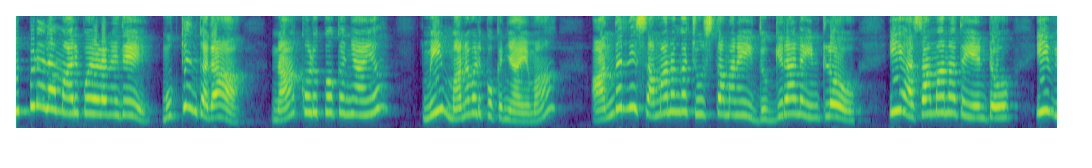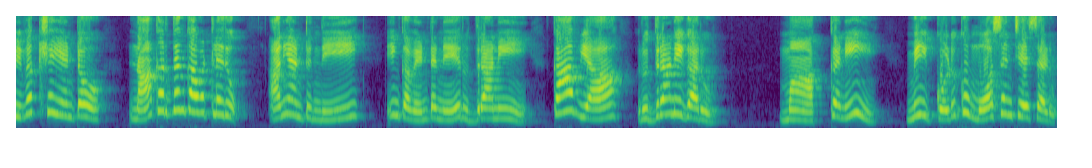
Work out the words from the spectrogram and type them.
ఇప్పుడు ఎలా మారిపోయాడనేదే ముఖ్యం కదా. నా కొడుకు ఒక న్యాయం మీ మనవడికి ఒక న్యాయమా? అందరినీ సమానంగా చూస్తామనే ఈ దుగ్గిరాల ఇంట్లో ఈ అసమానత ఏంటో ఈ వివక్ష ఏంటో నాకు అర్థం కావట్లేదు అని అంటుంది ఇంక వెంటనే రుద్రాణి. కావ్య రుద్రాణి గారు మా అక్కని మీ కొడుకు మోసం చేశాడు.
